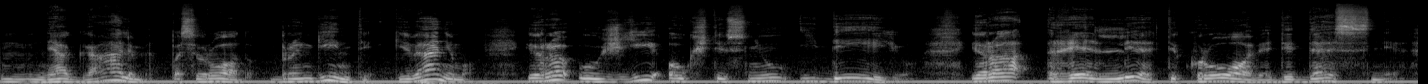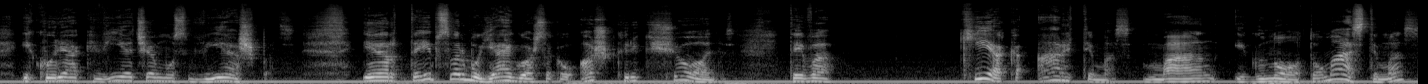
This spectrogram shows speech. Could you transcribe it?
mm, negalime, pasirodo, branginti gyvenimo, yra už jį aukštesnių idėjų yra reali tikrovė, didesnė, į kurią kviečia mus viešpats. Ir taip svarbu, jeigu aš sakau, aš krikščionis, tai va, kiek artimas man ignoto mąstymas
